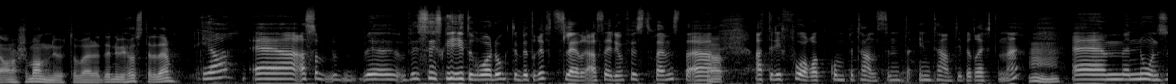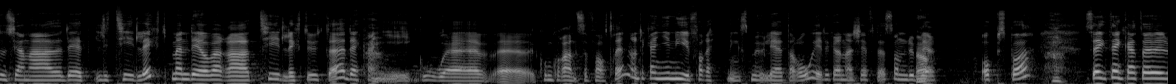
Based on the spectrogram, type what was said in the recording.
arrangement utover det nå i høst, er det det? Ja, eh, altså Hvis jeg skal gi et råd òg til bedriftsledere, så er det jo først og fremst eh, Ja. at de får opp kompetansen internt i bedriftene. Mm. Eh, noen syns gjerne det er litt tidlig, men det å være tidlig ute det kan gi gode eh, konkurransefortrinn. Og det kan gi nye forretningsmuligheter òg i det grønne skiftet, som du Ja. Obs på. Så jeg tenker at eh,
